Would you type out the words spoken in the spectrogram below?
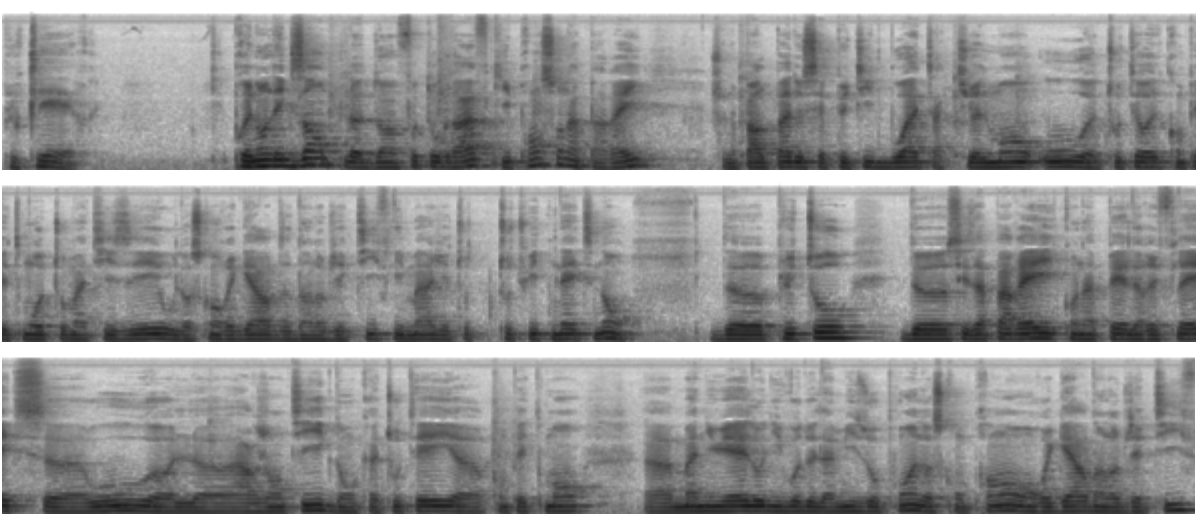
plus claires. Prenons l'exemple d'un photographe qui prend son appareil. Je ne parle pas de ces petites boîtes actuellement où euh, tout est complètement automatisé, où lorsqu'on regarde dans l'objectif, l'image est tout, de suite nette. Non, de, plutôt de ces appareils qu'on appelle réflexe euh, ou euh, argentique. Donc tout est complètement euh, manuel au niveau de la mise au point lorsqu'on prend, on regarde dans l'objectif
